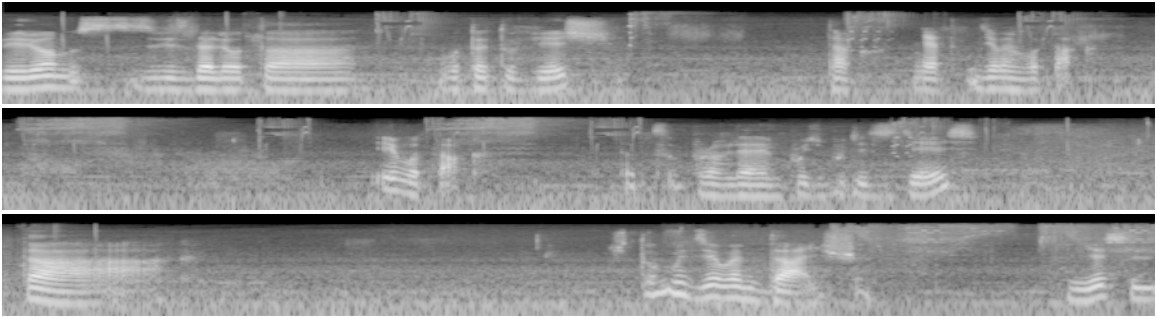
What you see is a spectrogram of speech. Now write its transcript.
берем с звездолета вот эту вещь. Так, нет, делаем вот так. И вот так. Тут управляем, пусть будет здесь. Так. Что мы делаем дальше? Если...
